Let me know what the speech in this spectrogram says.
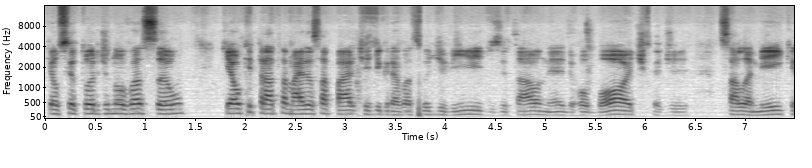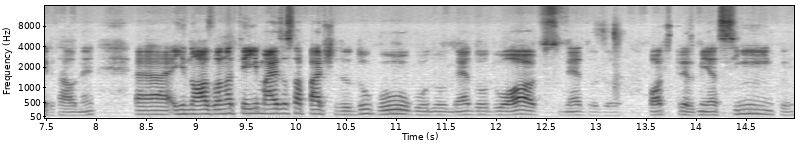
que é o setor de inovação, que é o que trata mais essa parte de gravação de vídeos e tal, né, de robótica, de sala maker e tal, né, uh, e nós lá na TI mais essa parte do, do Google, do, né, do, do Office, né, do, Office 365, uh,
